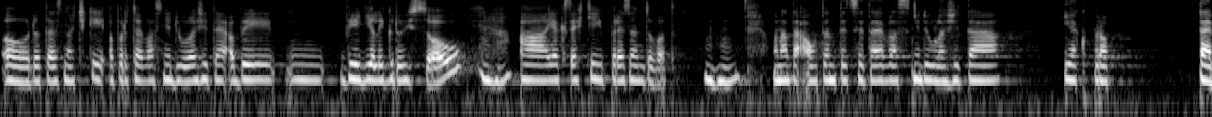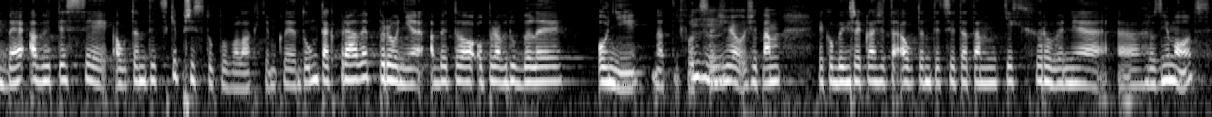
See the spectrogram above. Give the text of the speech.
o, do té značky a proto je vlastně důležité, aby m, mm, věděli, kdo jsou uh-huh. a jak se chtějí prezentovat. Uh-huh. Ona ta autenticita je vlastně důležitá jak pro tebe, aby ty si autenticky přistupovala k těm klientům, tak právě pro ně, aby to opravdu byli oni na té fotce, mm-hmm. že jo? Že tam, jako bych řekla, že ta autenticita tam těch rovin je uh, hrozně moc.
